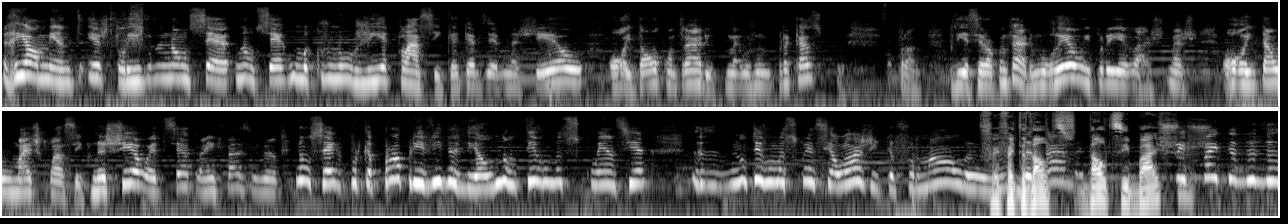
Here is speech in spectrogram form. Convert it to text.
realmente este livro não segue, não segue uma cronologia clássica, quer dizer, nasceu, ou então ao contrário, é por acaso pronto, podia ser ao contrário, morreu e por aí abaixo, mas, ou então o mais clássico, nasceu, etc., a infância, não segue porque própria vida dele não teve uma sequência, eh, não teve uma sequência lógica, formal. Eh, Foi feita de altos, de altos, e baixos. Foi feita de, de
